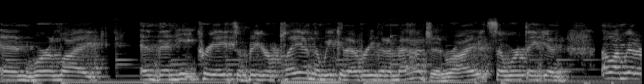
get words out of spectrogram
And we're like, and then he creates a bigger plan than we could ever even imagine, right? So we're thinking, oh, I'm gonna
